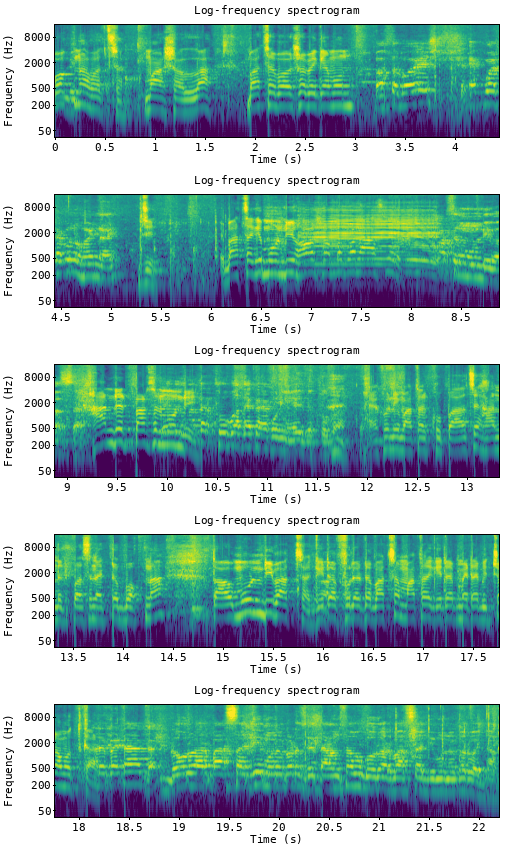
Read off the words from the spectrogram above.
বকনা বাচ্চা মাশাল্লাহ বাচ্চা বয়স হবে কেমন? বাচ্চা বয়স এক মাস এখনও হয় নাই। জি। বাচ্চাকে মন্ডি হওয়ার সম্ভাবনা আছে? মুন্ডি বাচ্চা। হান্ড্রেড পার্সেন্ট মন্ডি। খোপা দেখো এখনই এই যে খোপা। এখনই মাথার খোপা আছে হান্ড্রেড পার্সেন্ট একটা বকনা। তাও মুন্ডি বাচ্চা গেটা ফুল একটা বাচ্চা মাথার গেটা মেটাবি চমৎকার। বেটা গরু আর বাচ্চা দিয়ে মনে করো যে দাম চাবো গরু আর বাচ্চা দিয়ে মনে করো ওই দাম।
